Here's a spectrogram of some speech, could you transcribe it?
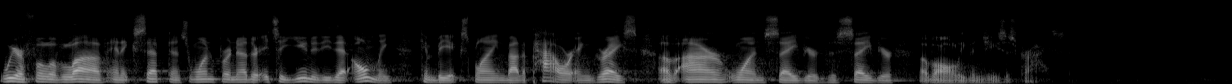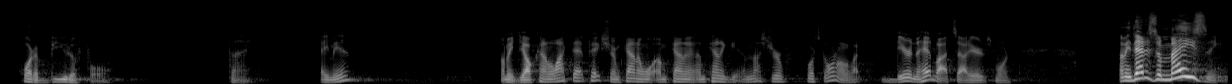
we are full of love and acceptance one for another. It's a unity that only can be explained by the power and grace of our one Savior, the Savior of all, even Jesus Christ. What a beautiful thing. Amen? I mean, do y'all kind of like that picture? I'm kind of, I'm kind of, I'm kind of, I'm not sure what's going on. Like deer in the headlights out here this morning. I mean, that is amazing.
